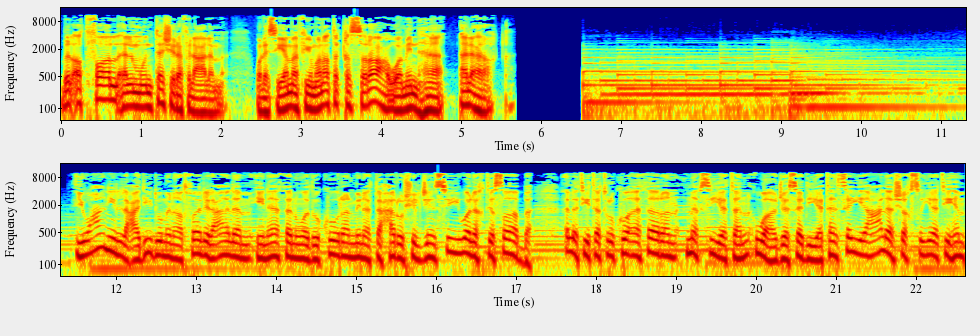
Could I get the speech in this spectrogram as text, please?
بالأطفال المنتشرة في العالم ولا سيما في مناطق الصراع ومنها العراق. يعاني العديد من أطفال العالم إناثا وذكورا من التحرش الجنسي والاغتصاب التي تترك آثارا نفسية وجسدية سيئة على شخصياتهم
